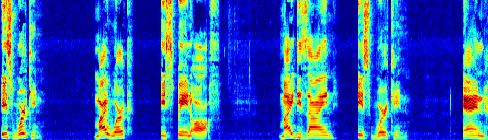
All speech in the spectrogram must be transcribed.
is working. My work is paying off. My design is working. And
